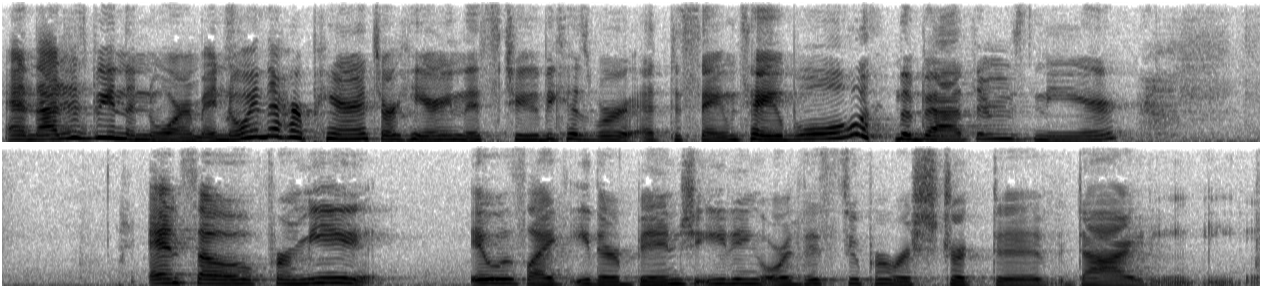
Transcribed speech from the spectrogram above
and that just being the norm. And knowing that her parents are hearing this too because we're at the same table, the bathroom's near. And so for me, it was like either binge eating or this super restrictive dieting eating.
